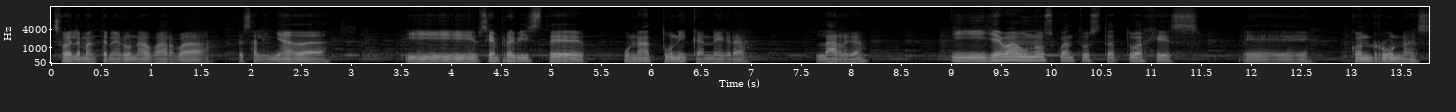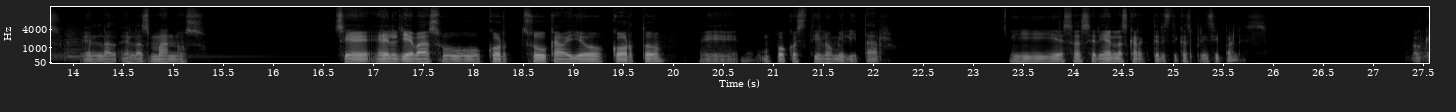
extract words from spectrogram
suele mantener una barba desaliñada. Y siempre viste una túnica negra larga. Y lleva unos cuantos tatuajes eh, con runas en las manos. Sí, él lleva su, cabello corto, eh, un poco estilo militar. Y esas serían las características principales. Ok,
